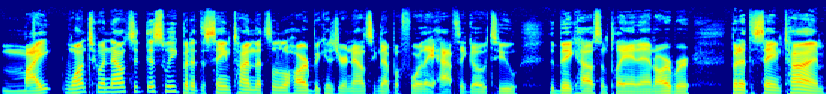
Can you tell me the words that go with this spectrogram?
might want to announce it this week, but at the same time, that's a little hard because you're announcing that before they have to go to the big house and play in Ann Arbor. But at the same time,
